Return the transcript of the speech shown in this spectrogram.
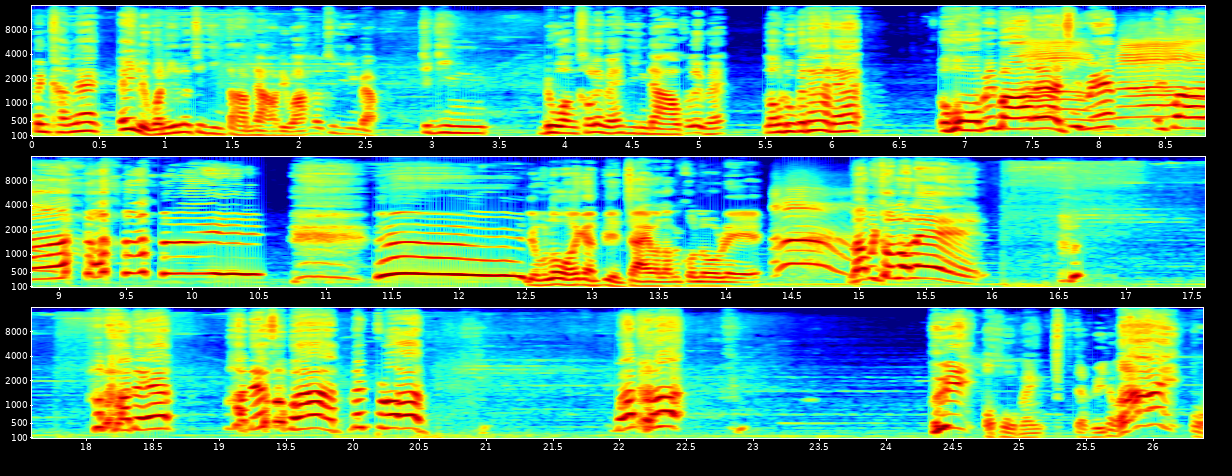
เป็นครั้งแรก เอ้ยหรือวันนี้เราจะยิงตามดาวดีวะ เราจะยิงแบบ จะยิงดวงเขาเลยไหมยิงดาวเขาเลยไหมลองดูก็ได้นะฮะโอ้โห ไม่มาเลยอะชีวิต ไอ้บ้าอย่ามาโลกแล้วกันเปลี่ยนใจมาเราเป็นคนโลเร เราเป็นคนโลเร ฮาเดสฮาเดสสมาร์ทได้โปรดมาเถอะเฮ้ยโอ้โหแม่งจะเฮ้ยทำไมโอ้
